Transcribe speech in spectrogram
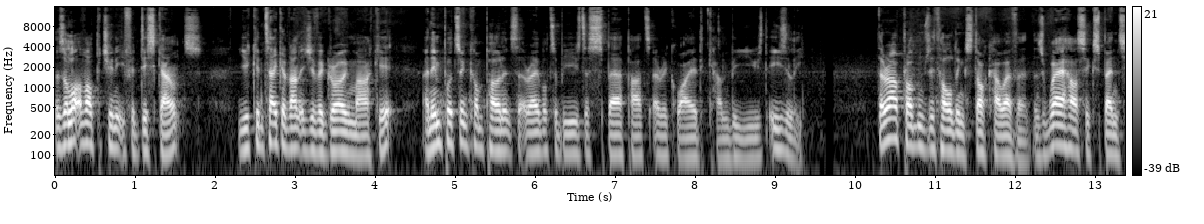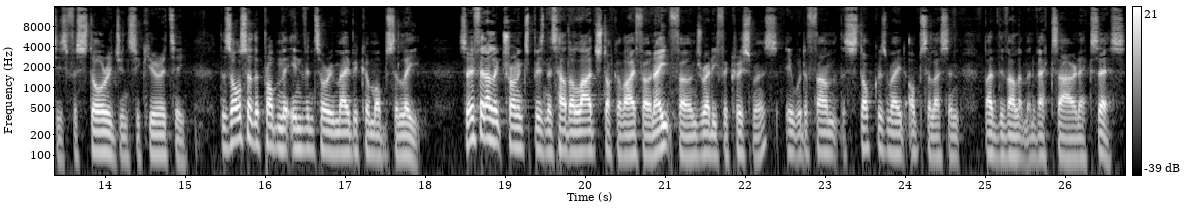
There's a lot of opportunity for discounts. You can take advantage of a growing market and inputs and components that are able to be used as spare parts are required can be used easily. There are problems with holding stock, however. There's warehouse expenses for storage and security. There's also the problem that inventory may become obsolete. So, if an electronics business held a large stock of iPhone 8 phones ready for Christmas, it would have found that the stock was made obsolescent by the development of XR and XS.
